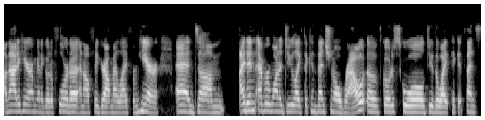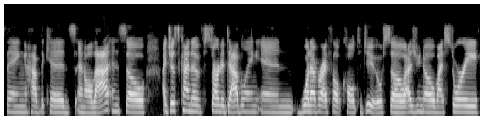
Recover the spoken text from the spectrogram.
I'm out of here. I'm going to go to Florida and I'll figure out my life from here. And, um, I didn't ever want to do like the conventional route of go to school, do the white picket fence thing, have the kids and all that. And so I just kind of started dabbling in whatever I felt called to do. So as you know, my story,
